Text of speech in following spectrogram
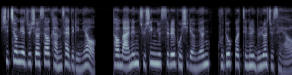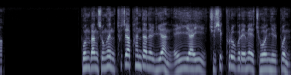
시청해 주셔서 감사드리며 더 많은 주식 뉴스를 보시려면 구독 버튼을 눌러주세요. 본 방송은 투자 판단을 위한 AI 주식 프로그램의 조언일 뿐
